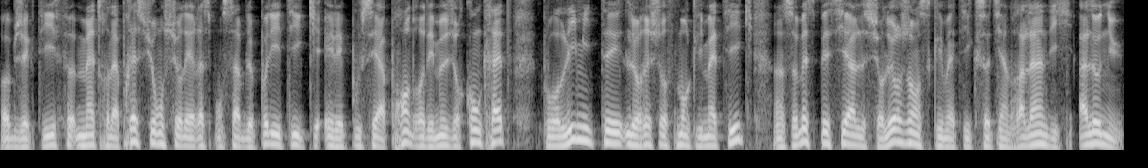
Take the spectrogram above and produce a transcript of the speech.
Objectif, mettre la pression sur les responsables politiques et les pousser à prendre des mesures concrètes pour limiter le réchauffement climatique. Un sommet spécial sur l'urgence climatique se tiendra lundi à l'ONU.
